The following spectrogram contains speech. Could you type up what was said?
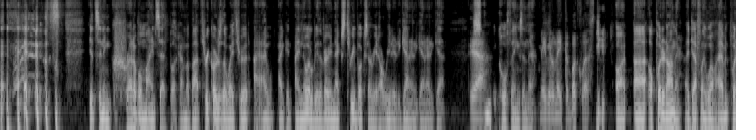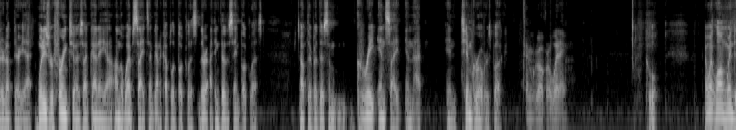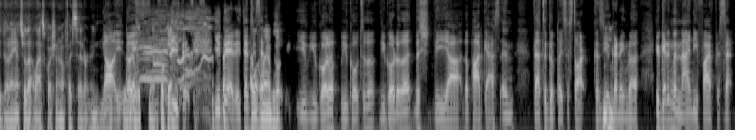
it's an incredible mindset book. I'm about three quarters of the way through it. I I, I, can, I know it'll be the very next three books I read. I'll read it again and again and again. Yeah, so cool things in there. Maybe it'll make the book list. uh, I'll put it on there. I definitely will. I haven't put it up there yet. What he's referring to is I've got a uh, on the websites. I've got a couple of book lists. There, I think they're the same book list up there, but there's some great insight in that in Tim Grover's book. Tim Grover winning. Cool. I went long winded. Did I answer that last question? I don't know if I said it. No, you, no, you, okay. you, did. You did. It said, said you, you go to you go to the you go to the the the, uh, the podcast, and that's a good place to start because you're mm-hmm. getting the you're getting the ninety five percent.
